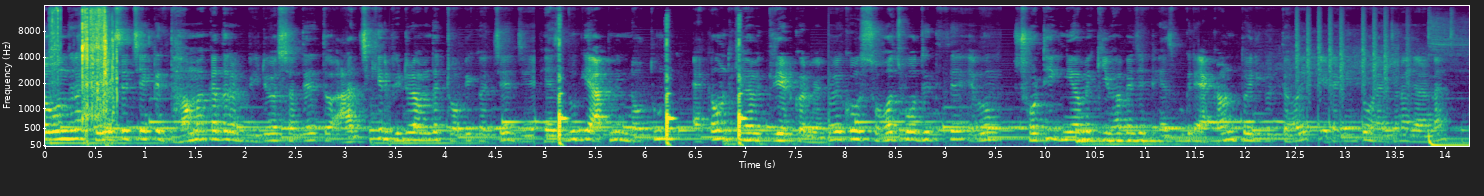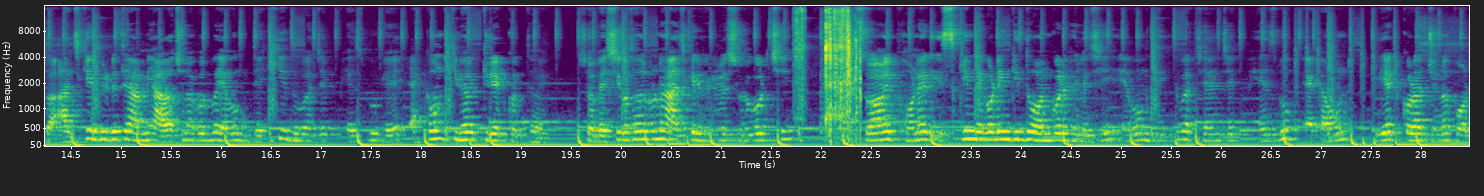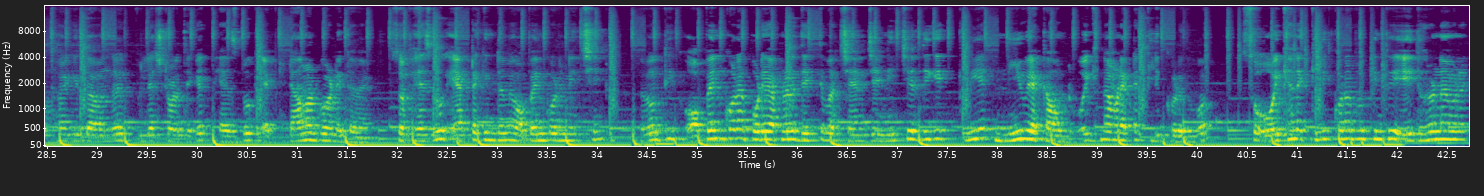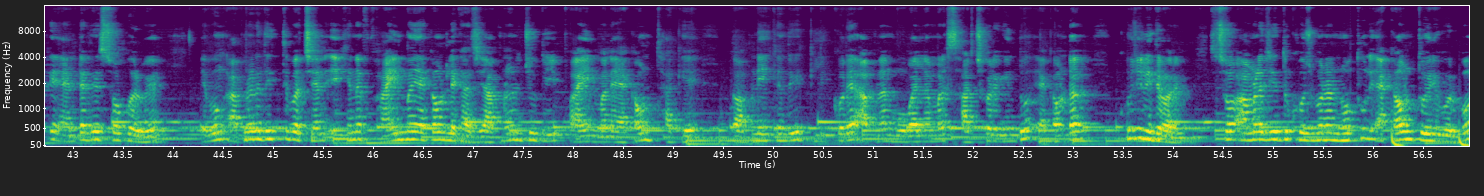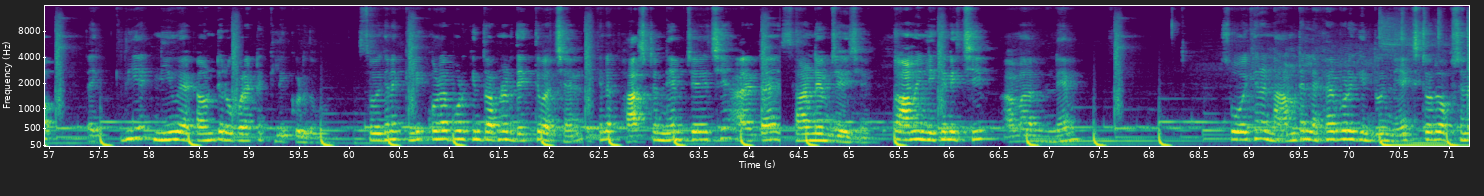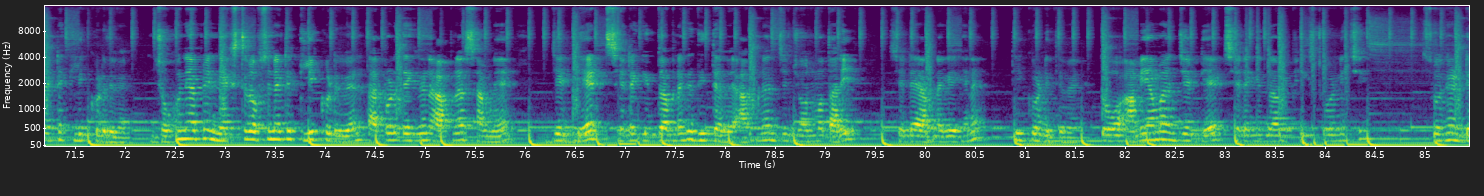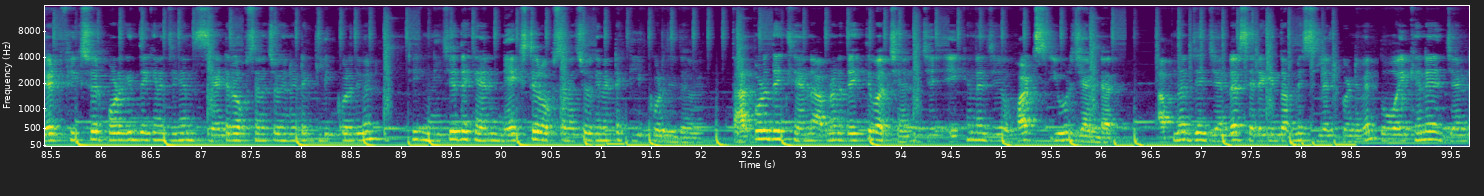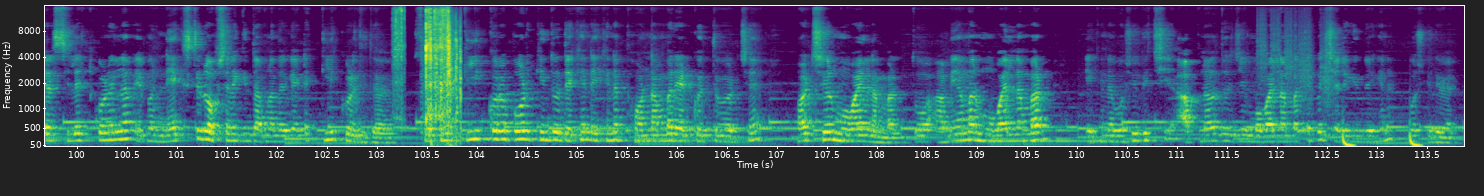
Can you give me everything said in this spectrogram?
তো বন্ধুরা, চলে এসেছে একটি ধামাকাদার ভিডিওর সাথে। তো আজকের ভিডিওর আমাদের টপিক হচ্ছে যে ফেসবুকে আপনি নতুন অ্যাকাউন্ট কীভাবে ক্রিয়েট করবেন? তবে খুব সহজ পদ্ধতিতে এবং সঠিক নিয়মে কীভাবে যে ফেসবুকের অ্যাকাউন্ট তৈরি করতে হয়, এটা কিন্তু অনেকজনে জানে না। তো আজকের ভিডিওতে আমি আলোচনা করব এবং দেখিয়ে দেবো যে ফেসবুকে অ্যাকাউন্ট কীভাবে ক্রিয়েট করতে হয়। সো বেশি কথা বলব না, আজকের ভিডিও শুরু করছি। সো আমি ফোনের স্ক্রিন রেকর্ডিং কিন্তু অন করে ফেলেছি এবং দেখতে পাচ্ছেন যে ফেসবুক অ্যাকাউন্ট ক্রিয়েট করার জন্য প্রথমে কিন্তু আমাদের প্লে স্টোর থেকে ফেসবুক অ্যাপটি ডাউনলোড করে নিতে হবে। সো ফেসবুক অ্যাপটা কিন্তু আমি ওপেন করে নিচ্ছি এবং ঠিক ওপেন করার পরে আপনারা দেখতে পাচ্ছেন যে নিচের দিকে ক্রিয়েট নিউ অ্যাকাউন্ট ওইখানে আমরা একটা ক্লিক করে দেবো। সো ওইখানে ক্লিক করার পর কিন্তু এই ধরনের আমার একটা ইন্টারফেস শো করবে এবং আপনারা দেখতে পাচ্ছেন, এখানে ফাইন মাই অ্যাকাউন্ট লেখা আছে। আপনার যদি ফাইন মানে অ্যাকাউন্ট থাকে, তো আপনি এখান থেকে ক্লিক করে আপনার মোবাইল নাম্বার সার্চ করে কিন্তু অ্যাকাউন্টটা খুঁজে নিতে পারেন। সো আমরা যেহেতু খুঁজবো না, নতুন অ্যাকাউন্ট তৈরি করব, তাই ক্রিয়েট নিউ অ্যাকাউন্টের উপর একটা ক্লিক করে দেবো। সো এখানে ক্লিক করার পর কিন্তু আপনারা দেখতে পাচ্ছেন, এখানে ফার্স্ট নেম চেয়েছে আর একটা সার নেম চেয়েছে। তো আমি লিখে নিচ্ছি, আমার নেম সো ওইখানে নামটা লেখার পরে কিন্তু নেক্সট ওর অপশানে একটা ক্লিক করে দেবেন। যখনই আপনি নেক্সটের অপশানে একটা ক্লিক করে দেবেন, তারপরে দেখবেন আপনার সামনে যে ডেট সেটা কিন্তু আপনাকে দিতে হবে। আপনার যে জন্ম তারিখ সেটা আপনাকে এখানে ঠিক করে নিতে হবে। তো আমি আমার যে ডেট সেটা কিন্তু আমি ফিক্সড করে নিচ্ছি। সো এখানে ডেট ফিক্সের পরে কিন্তু এখানে যেখানে সেটের অপশান আছে, ওখানে একটা ক্লিক করে দিবেন। ঠিক নিচে দেখেন নেক্সটের অপশান আছে, ওখানে একটা ক্লিক করে দিতে হবে। তারপরে দেখছেন আপনারা দেখতে পাচ্ছেন যে এখানে যে হোয়াটস ইউর জেন্ডার আপনার যে জেন্ডার সেটা কিন্তু আপনি সিলেক্ট করে নেবেন। তো ওইখানে জেন্ডার সিলেক্ট করে নিলাম এবং নেক্সটের অপশানে কিন্তু আপনাদেরকে একটা ক্লিক করে দিতে হবে। এখানে ক্লিক করার পর কিন্তু দেখেন এখানে ফোন নাম্বার অ্যাড করতে পারছে হোয়াটস ইউর মোবাইল নাম্বার তো আমি আমার মোবাইল নাম্বার এখানে বসিয়ে দিচ্ছি। আপনাদের যে মোবাইল নাম্বার থাকবে সেটা কিন্তু এখানে বসিয়ে দেবেন।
